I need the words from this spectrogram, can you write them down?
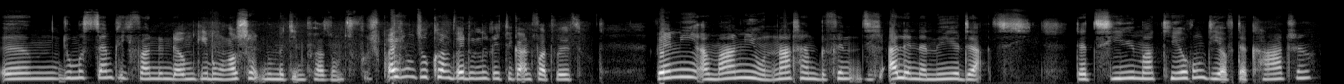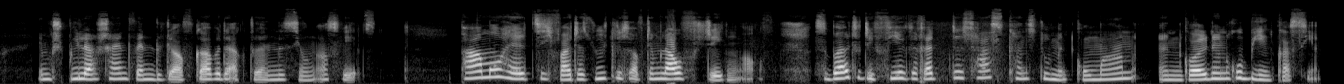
Ähm, du musst sämtliche Feinde in der Umgebung ausschalten, um mit den Personen sprechen zu können, wenn du eine richtige Antwort willst. Venny, Amani und Nathan befinden sich alle in der Nähe der, der Zielmarkierung, die auf der Karte im Spiel erscheint, wenn du die Aufgabe der aktuellen Mission auswählst. Pamo hält sich weiter südlich auf dem Laufstegen auf. Sobald du die vier gerettet hast, kannst du mit Goman einen goldenen Rubin kassieren.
